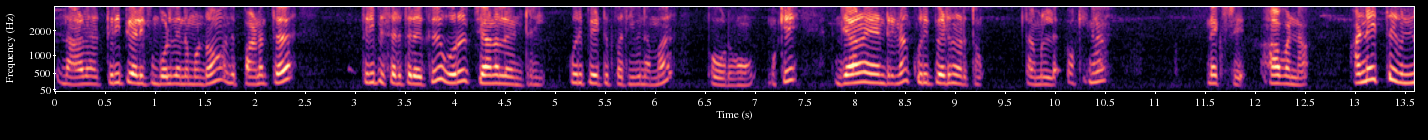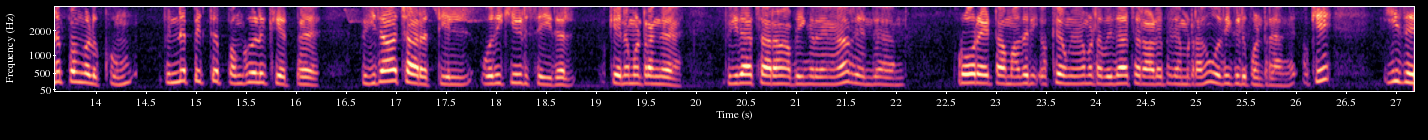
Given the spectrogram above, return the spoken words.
இந்த திருப்பி அளிக்கும் பொழுது என்ன பண்ணுறோம் அந்த பணத்தை திருப்பி செலுத்துறதுக்கு ஒரு ஜேர்னல் என்ட்ரி குறிப்பேட்டு பதிவு நம்ம போடுவோம். ஓகே? ஜேர்னல் என்ட்ரினா குறிப்பேடுன்னு அர்த்தம் தமிழில். ஓகேங்களா? நெக்ஸ்ட்டு ஆவணா. அனைத்து விண்ணப்பங்களுக்கும் விண்ணப்பித்த பங்குகளுக்கு ஏற்ப விகிதாச்சாரத்தில் ஒதுக்கீடு செய்தல். ஓகே என்ன பண்ணுறாங்க விகிதாச்சாரம் அப்படிங்கிறது என்னென்னா இந்த ப்ரோரேட்டா மாதிரி ஓகே அவங்க என்ன பண்ணுறாங்க விகிதாச்சார அடிப்படை என்ன பண்ணுறாங்க ஒதுக்கீடு பண்ணுறாங்க ஓகே இது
